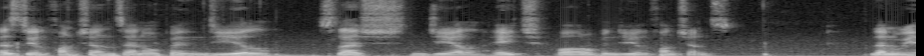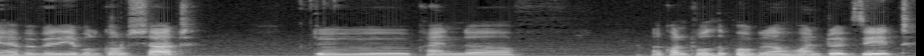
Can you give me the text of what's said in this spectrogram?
SDL functions and OpenGL slash GLH for OpenGL functions. Then we have a variable called shut to kind of uh, control the program when to exit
